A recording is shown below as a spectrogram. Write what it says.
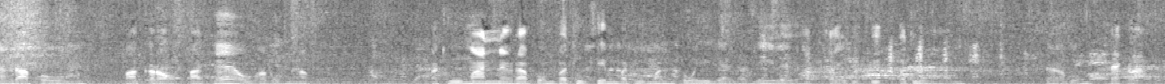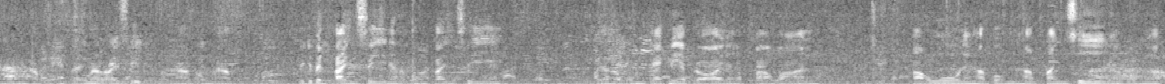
นะครับผมปลากรอบปลาแก้วครับผมนะครับปลาทูมันนะครับ ผมปลาทูเค็มปลาทูมันตัวใหญ่ๆแบบนี้เลยครับไซส์บิ๊กๆปลาทูหอมนะครับผมแพ็คละนะครับผมแพ็คละร้อยสิบนะครับผมนะครับนี่จะเป็นปลาอินทรีนะครับผมปลาอินทรี นะครับผมแพ็คเรียบร้อยนะครับปลาหวานปลาโอนะครับผมนะครับปลาอินทรีนะครับผมนะครับ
